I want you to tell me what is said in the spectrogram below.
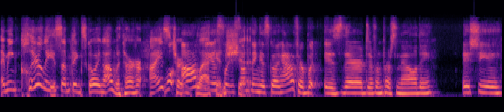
I mean, clearly something's going on with her. Her eyes turn black and obviously shit. something is going on with her. But is there a different personality? Is she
